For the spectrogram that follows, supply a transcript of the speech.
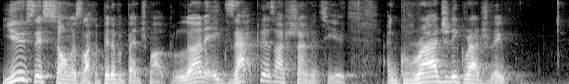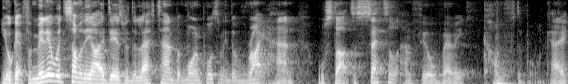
Use this song as like a bit of a benchmark. Learn it exactly as I've shown it to you. And gradually, gradually, You'll get familiar with some of the ideas with the left hand, but more importantly, the right hand will start to settle and feel very comfortable, okay?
